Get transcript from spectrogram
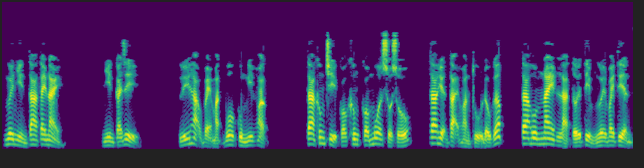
Ngươi nhìn ta tay này. Nhìn cái gì? Lý hạo vẻ mặt vô cùng nghi hoặc. Ta không chỉ có không có mua sổ số, số ta hiện tại hoàn thủ đầu gấp ta hôm nay là tới tìm ngươi vay tiền.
